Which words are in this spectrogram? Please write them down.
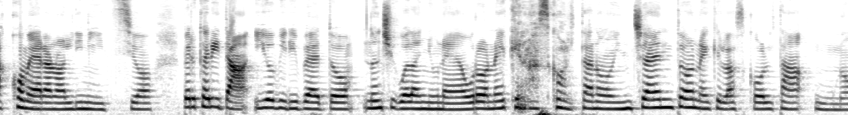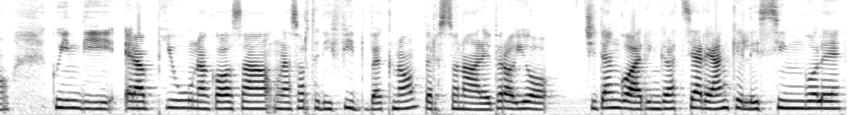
a come erano all'inizio. Per carità, io vi ripeto, non ci guadagno un euro, né che lo ascoltano in cento, né che lo ascolta uno. Quindi era più una cosa, una sorta di feedback, no? Personale, però io ci tengo a ringraziare anche le singole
